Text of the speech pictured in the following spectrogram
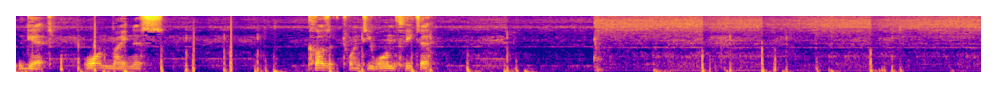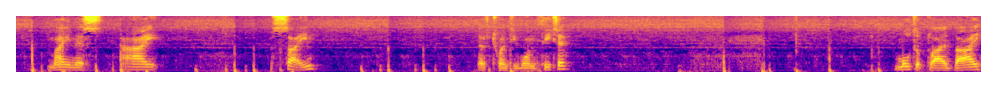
we get 1 minus cos of 21 theta minus i sine of 21 theta multiplied by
